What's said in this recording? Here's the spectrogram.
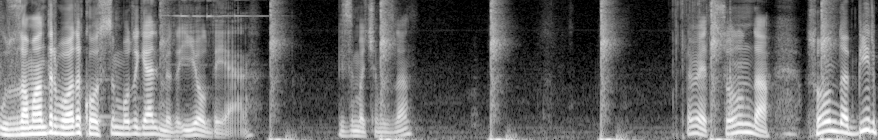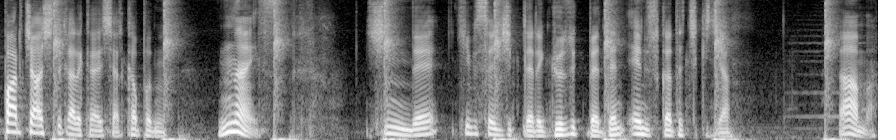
Uzun zamandır bu arada kostüm modu gelmiyordu. İyi oldu yani. Bizim açımızdan. Evet sonunda. Sonunda bir parça açtık arkadaşlar kapının. Nice. Şimdi kimseciklere gözükmeden en üst kata çıkacağım. Tamam mı?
